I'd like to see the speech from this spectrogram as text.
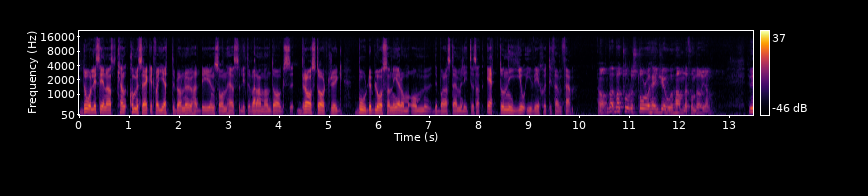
dålig senast, kan, kommer säkert vara jättebra nu. Det är ju en sån häst lite varannan dags. Bra startrygg, borde blåsa ner om, om det bara stämmer lite. Så att 1 och 9 i V75 5. Ja, vad, vad tror du Store Hey Joe hamnar från början? Uh,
